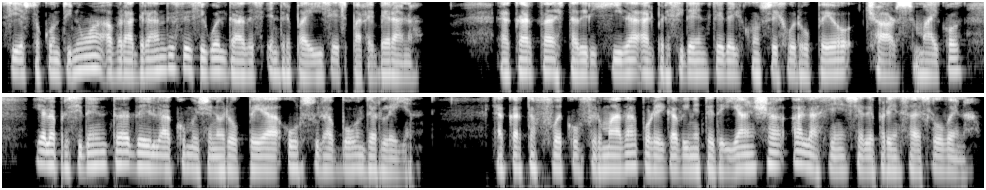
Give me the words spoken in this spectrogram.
Si esto continúa, habrá grandes desigualdades entre países para el verano. La carta está dirigida al presidente del Consejo Europeo, Charles Michael, y a la presidenta de la Comisión Europea, Ursula von der Leyen. La carta fue confirmada por el gabinete de Janša a la agencia de prensa eslovena.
